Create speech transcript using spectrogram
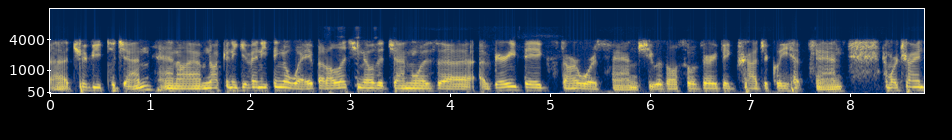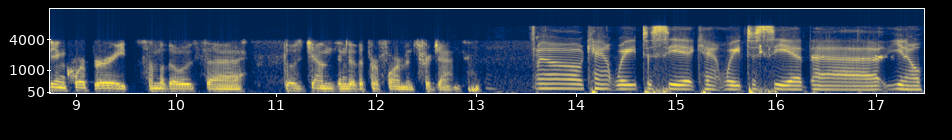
uh, tribute to Jen. And I'm not going to give anything away, but I'll let you know that Jen was a, a, very big Star Wars fan. She was also a very big Tragically Hip fan, and we're trying to incorporate some of those those gems into the performance for Jen. Oh, can't wait to see it! Can't wait to see it. Uh, you know,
